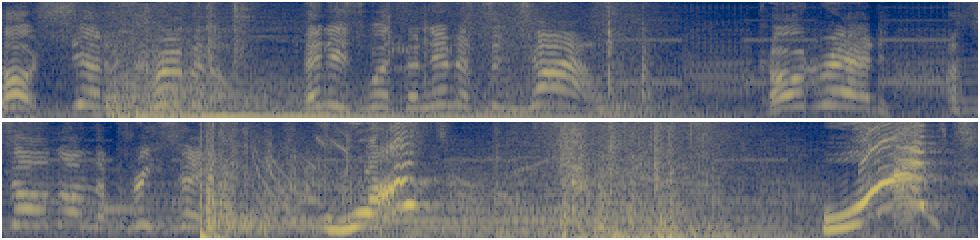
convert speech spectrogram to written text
Oh shit, a criminal! And he's with an innocent child! Code red, assault on the precinct! What? What?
